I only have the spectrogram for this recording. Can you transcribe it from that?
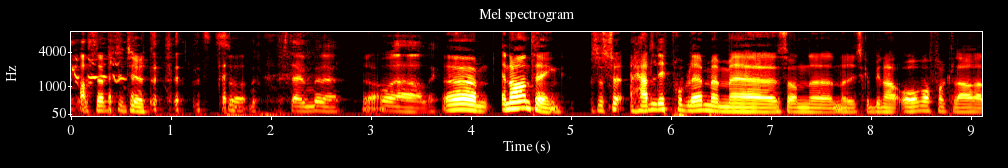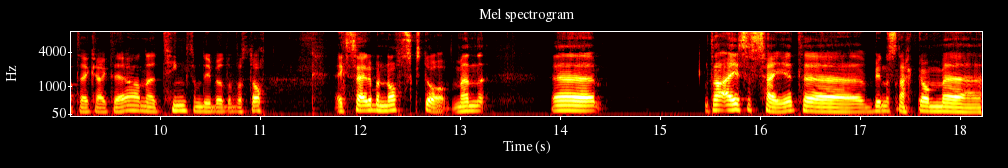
substitute. Så, Stemmer det. ja. Å, herlig. Um, en annen ting så, så jeg hadde litt problemer med sånn eh, når de skal begynne å overforklare til karakterene ting som de burde forstått. Jeg sier det på norsk, da, men eh, det er ei som sier til Begynner å snakke om eh,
